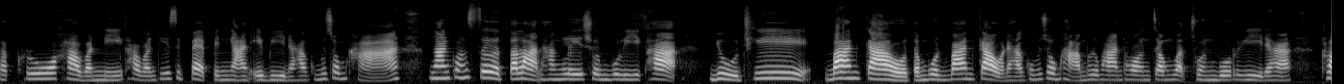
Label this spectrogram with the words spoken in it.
สักครู่ค่ะวันนี้ค่ะวันที่ 18 เป็นงาน AB นะคะ คุณผู้ชมขางานคอนเสิร์ตตลาดฮังเลชนบุรีค่ะ อยู่ที่บ้านเก่าตำบลบ้านเก่านะคะ คุณผู้ชมขาอำเภอพานทองจังหวัดชนบุรีนะคะ ใคร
